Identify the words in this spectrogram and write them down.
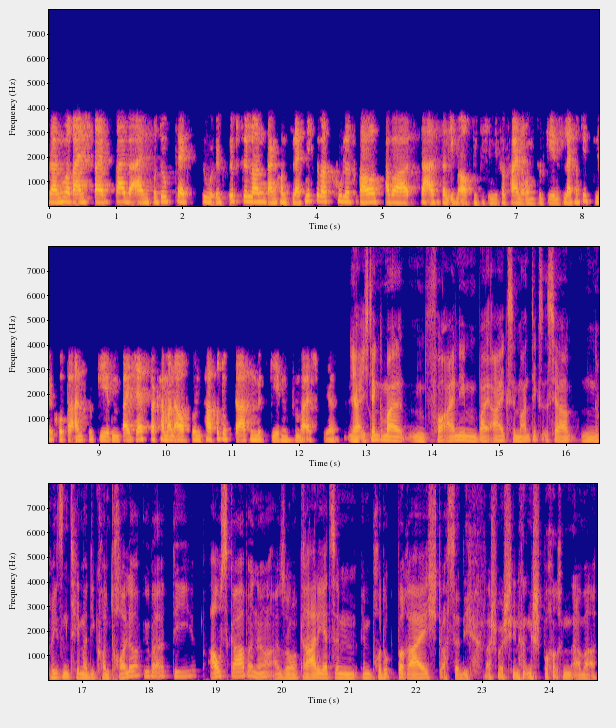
da nur reinschreibt, schreibe einen Produkttext zu XY, dann kommt vielleicht nicht so was Cooles raus, aber da ist es dann eben auch wichtig, in die Verfeinerung zu gehen, vielleicht noch die Zielgruppe anzugeben. Bei Jasper kann man auch so ein paar Produktdaten mitgeben zum Beispiel. Ja, ich denke mal, vor allem bei AX Semantics ist ja ein Riesenthema die Kontrolle über die Ausgabe. Ne? Also gerade jetzt im, im Produktbereich, du hast ja die Waschmaschine angesprochen, aber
